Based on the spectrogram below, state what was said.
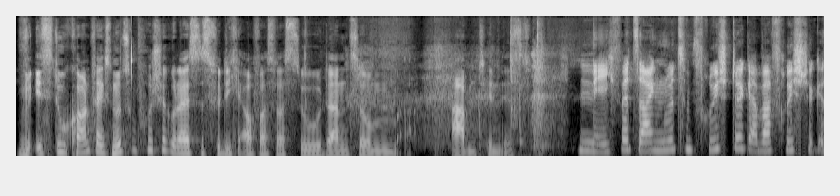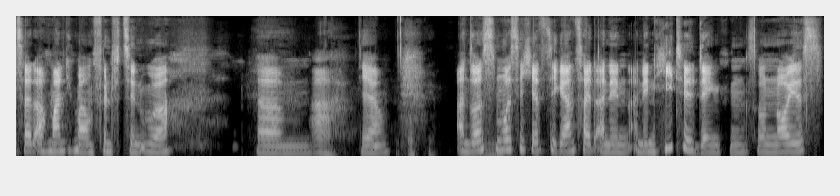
Isst du Cornflakes nur zum Frühstück oder ist es für dich auch was, was du dann zum Abend hin isst? Nee, ich würde sagen nur zum Frühstück, aber Frühstück ist halt auch manchmal um 15 Uhr. Ähm, ah. Ja. Okay. Ansonsten mhm. muss ich jetzt die ganze Zeit an den, an den Heatel denken. So ein neues,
